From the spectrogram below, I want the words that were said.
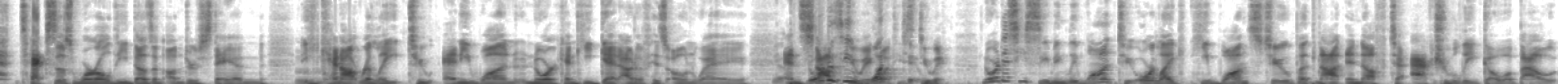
Texas world he doesn't understand. Mm-hmm. He cannot relate to anyone, nor can he get out of his own way and Nor stop doing what he's doing nor does he seemingly want to or like he wants to but not enough to actually go about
